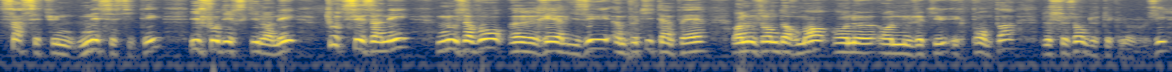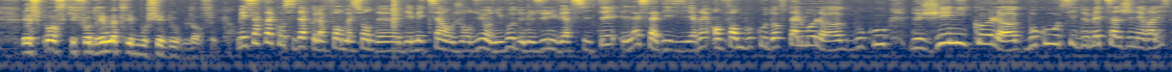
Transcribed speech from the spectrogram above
Ça, c'est une nécessité. Il faut dire ce qu'il en est. Toutes ces années, nous avons euh, réalisé un petit impair en nous endormant, en ne nous équipant pas de ce genre de technologie. Et je pense qu'il faudrait mettre les bouchées doubles dans ce cas. Mais certains considèrent que la formation des médecins aujourd'hui au niveau de nos universités laisse à désirer. On forme beaucoup d'ophtalmologues, beaucoup de gynécologues, beaucoup aussi de médecins généralistes,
